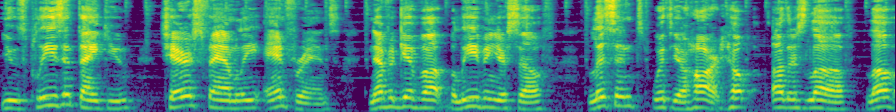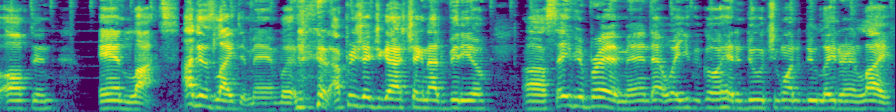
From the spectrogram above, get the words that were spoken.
use please and thank you, cherish family and friends, never give up, believe in yourself, listen with your heart, help others love, love often, and lots. I just liked it, man. But I appreciate you guys checking out the video uh, save your bread, man. That way you can go ahead and do what you want to do later in life.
